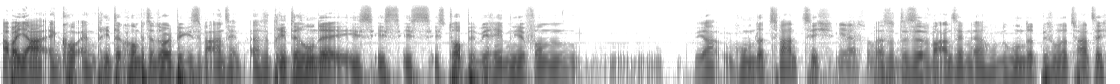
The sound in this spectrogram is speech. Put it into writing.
aber ja, ein, ein dritter Compensatory Pick ist Wahnsinn. Also dritte Runde ist, ist, ist, ist top. Wir reden hier von ja, 120. Ja, so. Also das ist Wahnsinn. Ja. 100 bis 120.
